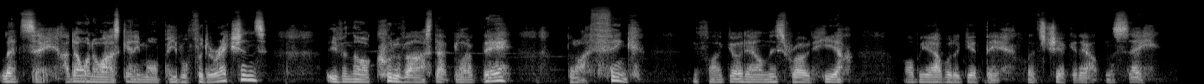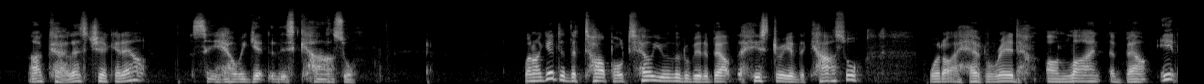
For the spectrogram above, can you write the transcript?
Let's see. I don't want to ask any more people for directions, even though I could have asked that bloke there, but I think if I go down this road here, I'll be able to get there. Let's check it out and see. Okay, let's check it out. See how we get to this castle. When I get to the top, I'll tell you a little bit about the history of the castle, what I have read online about it.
